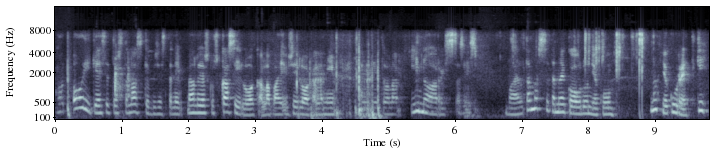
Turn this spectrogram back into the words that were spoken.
Mutta oikeasti tuosta laskemisesta, niin mä olin joskus kasiluokalla vai ysiluokalla, niin olin tuolla Inaarissa siis vaeltamassa tämmöinen koulun joku, no, joku retki.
